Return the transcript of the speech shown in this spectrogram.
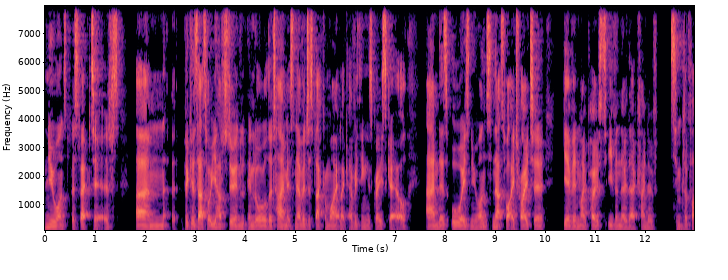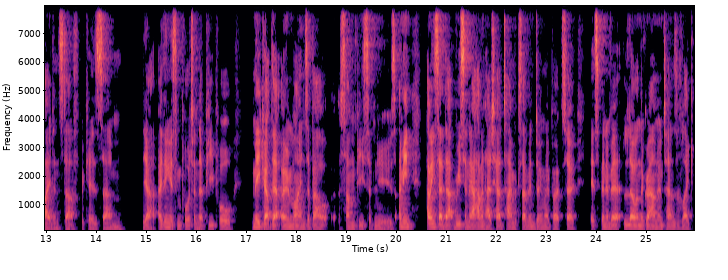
nuanced perspectives um, because that's what you have to do in, in law all the time. It's never just black and white. Like everything is grayscale, and there's always nuance, and that's what I try to give in my posts, even though they're kind of simplified and stuff. Because um, yeah, I think it's important that people make up their own minds about some piece of news. I mean, having said that, recently I haven't actually had time because I've been doing my book, so it's been a bit low on the ground in terms of like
